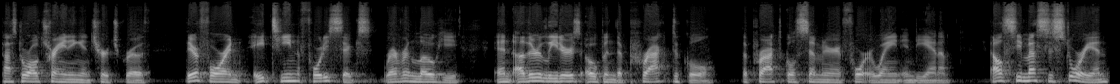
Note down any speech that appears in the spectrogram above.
pastoral training and church growth. Therefore, in 1846, Reverend Loehe and other leaders opened the practical, the practical seminary in Fort Wayne, Indiana. LCMS historian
